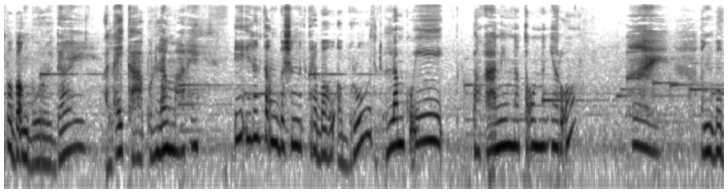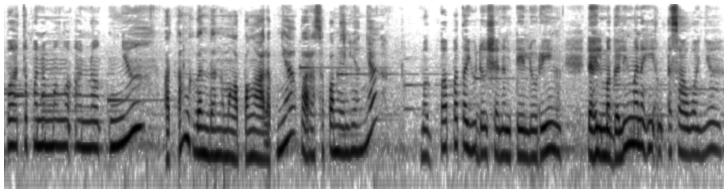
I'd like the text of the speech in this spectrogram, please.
pa ba ang burol, Day? Alay, kahapon lang, Mare. Eh, ilang taon ba siyang nagtrabaho abroad? Alam ko eh, pang-anim na taon na niya roon. Ay, ang babata pa ng mga anak niya. At ang gaganda ng mga pangarap niya para sa pamilya niya. Magpapatayo daw siya ng tailoring dahil magaling manahi ang asawa niya.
